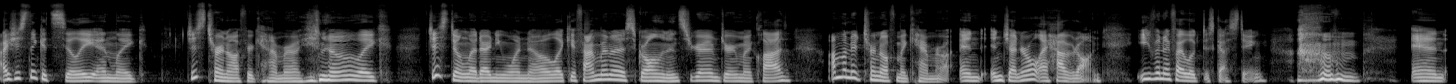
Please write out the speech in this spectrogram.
I just think it's silly and like just turn off your camera, you know? Like, just don't let anyone know. Like, if I'm gonna scroll on Instagram during my class, I'm gonna turn off my camera. And in general, I have it on, even if I look disgusting. Um, and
